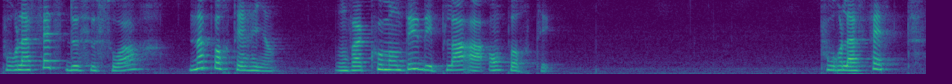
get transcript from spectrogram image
Pour la fête de ce soir, n'apportez rien. On va commander des plats à emporter. Pour la fête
